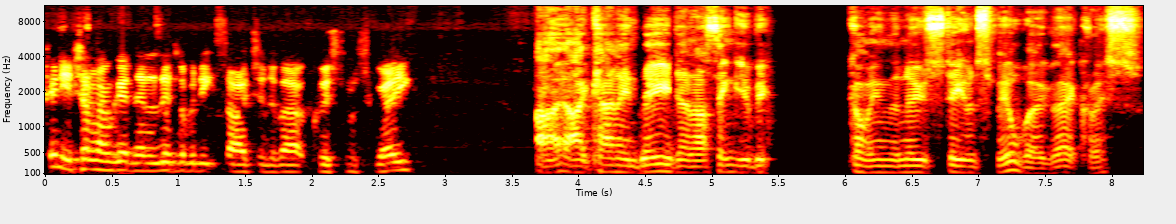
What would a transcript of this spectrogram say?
Can you tell I'm getting a little bit excited about Christmas, Greg? I, I can indeed, and I think you're becoming the new Steven Spielberg there, Chris.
